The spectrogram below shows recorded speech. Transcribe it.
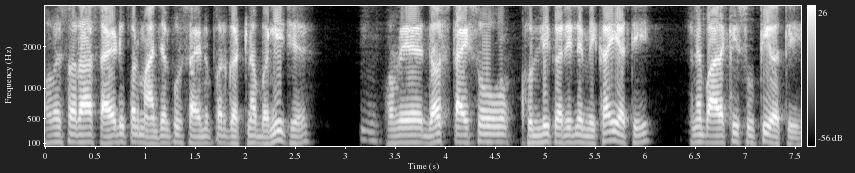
હવે સર આ સાઈડ ઉપર માંજલપુર સાઈડ ઉપર ઘટના બની છે. હવે દસ ટાઈસો ખુલ્લી કરીને મિકાઈ હતી અને બાળકી સૂતી હતી.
